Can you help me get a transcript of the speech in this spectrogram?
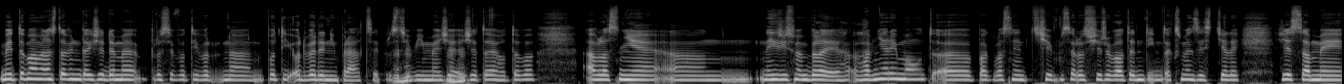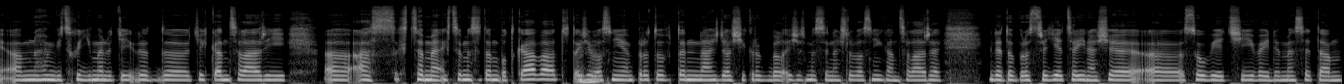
My to máme nastavené tak, že jdeme prostě po té na, po odvedené práci. Prostě mm-hmm. víme, že, mm-hmm. že to je hotovo. A vlastně uh, nejdřív jsme byli hlavně remote, uh, pak vlastně čím se rozšiřoval ten tým, tak jsme zjistili, že sami uh, mnohem víc chodíme do těch, do, do těch kanceláří uh, a chceme, chceme se tam potkávat, takže mm-hmm. vlastně proto ten náš další krok byl, že jsme si našli vlastní kanceláře, kde to prostředí je celý naše, uh, jsou větší, vejdeme se tam.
